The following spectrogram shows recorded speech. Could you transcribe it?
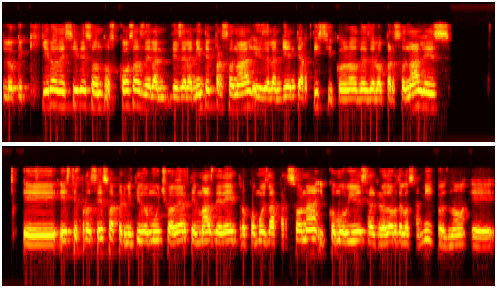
lo que quiero decir son dos cosas desde el ambiente personal y desde el ambiente artístico. ¿no? Desde lo personal es, eh, este proceso ha permitido mucho a verte más de dentro, cómo es la persona y cómo vives alrededor de los amigos, ¿no? Eh,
